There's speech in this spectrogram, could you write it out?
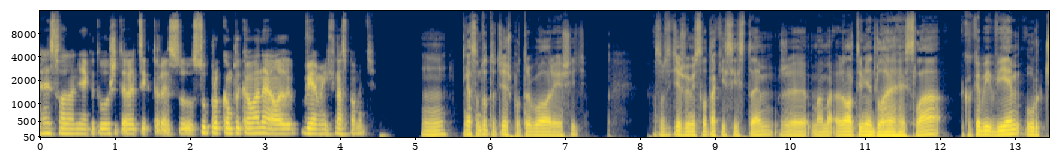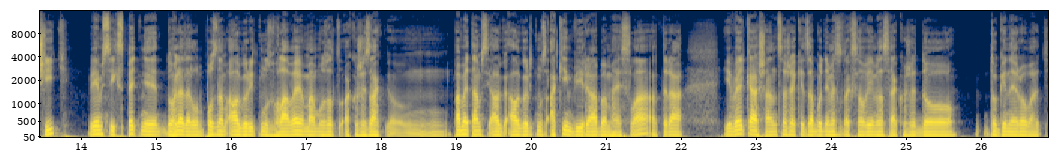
hesla na nejaké dôležité veci, ktoré sú super komplikované, ale viem ich na spameť. Mm, ja som toto tiež potreboval riešiť. Ja som si tiež vymyslel taký systém, že mám relatívne dlhé hesla, ako keby viem určiť, viem si ich spätne dohľadať, lebo poznám algoritmus v hlave, mám za to, akože za, um, pamätám si algoritmus, akým vyrábam hesla a teda je veľká šanca, že keď zabudnem heslo, tak sa ho viem zase akože do, dogenerovať.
